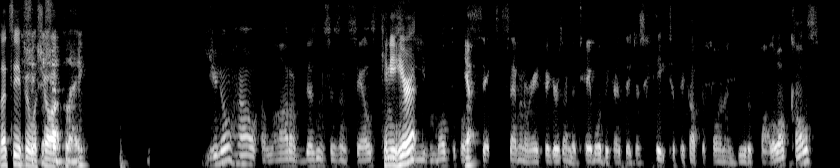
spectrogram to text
Let's see if it, should, will it show should up. play. You know how a lot of businesses and sales Can you teams hear it? leave multiple Yep. six, seven, or eight figures on the table because they just hate to pick up the phone and do the follow-up calls?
